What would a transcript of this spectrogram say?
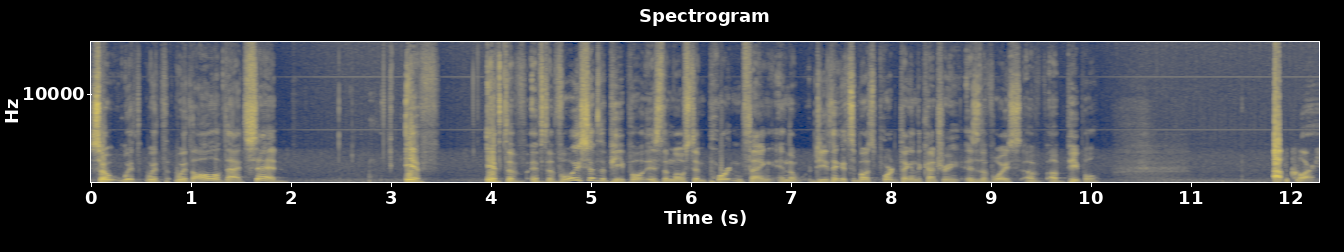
So with with with all of that said, if if the if the voice of the people is the most important thing in the do you think it's the most important thing in the country is the voice of, of people? Of course.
